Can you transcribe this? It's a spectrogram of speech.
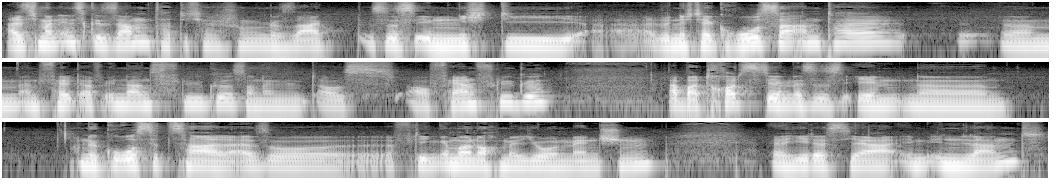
Also ich meine, insgesamt hatte ich ja schon gesagt, es ist eben nicht die, also nicht der große Anteil ähm, entfällt auf Inlandsflüge, sondern aus, auf Fernflüge. Aber trotzdem ist es eben eine, eine große Zahl. Also fliegen immer noch Millionen Menschen äh, jedes Jahr im Inland.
